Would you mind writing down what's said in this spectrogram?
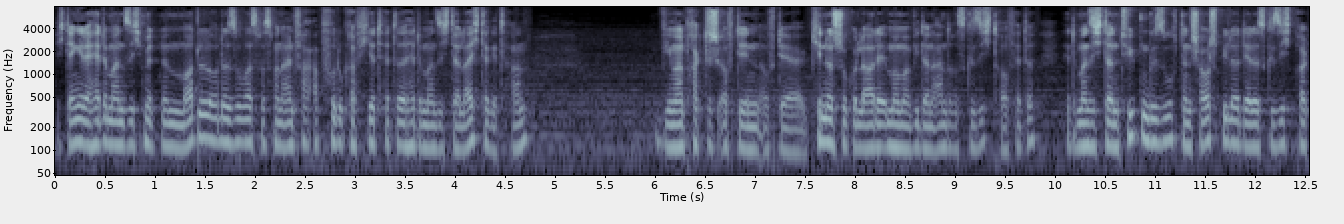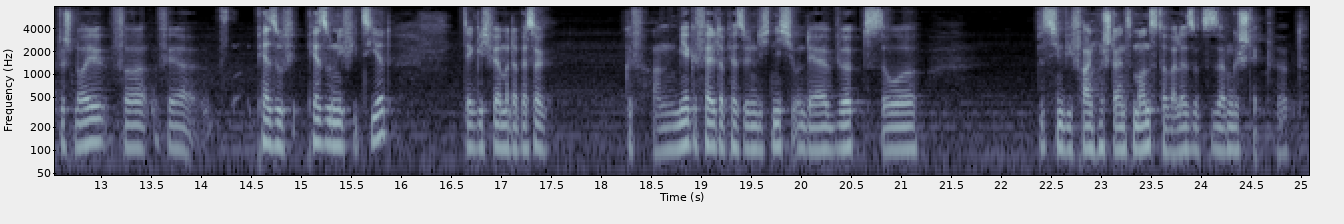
Ich denke, da hätte man sich mit einem Model oder sowas, was man einfach abfotografiert hätte, hätte man sich da leichter getan. Wie man praktisch auf den, auf der Kinderschokolade immer mal wieder ein anderes Gesicht drauf hätte. Hätte man sich dann einen Typen gesucht, einen Schauspieler, der das Gesicht praktisch neu ver, ver, personifiziert, denke ich, wäre man da besser abgefahren. Mir gefällt er persönlich nicht und er wirkt so bisschen wie Frankensteins Monster, weil er so zusammengesteckt wirkt.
